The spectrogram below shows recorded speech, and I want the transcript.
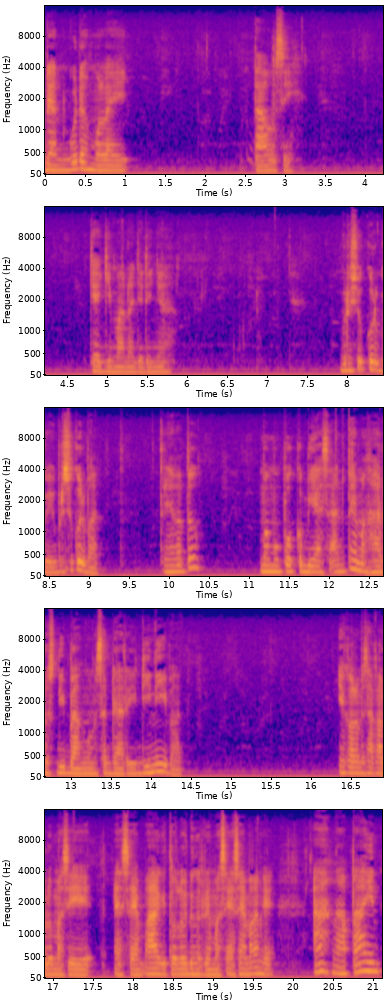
Dan gue udah mulai tahu sih kayak gimana jadinya. Bersyukur gue bersyukur banget. Ternyata tuh memupuk kebiasaan itu emang harus dibangun sedari dini banget. Ya kalau misalkan lu masih SMA gitu lu dengerin masih SMA kan kayak ah ngapain?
